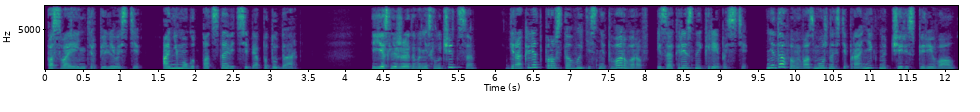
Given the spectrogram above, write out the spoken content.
По своей нетерпеливости они могут подставить себя под удар. Если же этого не случится, Гераклет просто вытеснит варваров из окрестной крепости, не дав им возможности проникнуть через перевал.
